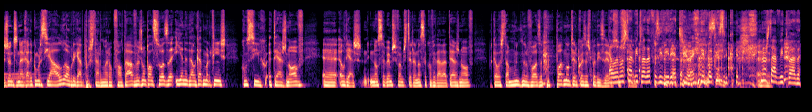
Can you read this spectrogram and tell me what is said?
Juntos na Rádio Comercial, obrigado por estar no Era o que Faltava. João Paulo Souza e Ana Delgado Martins consigo até às nove. Uh, aliás, não sabemos se vamos ter a nossa convidada até às nove, porque ela está muito nervosa, porque pode não ter coisas para dizer. Ela não está habituada a fazer diretos, não é? É uma coisa que não está habituada.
